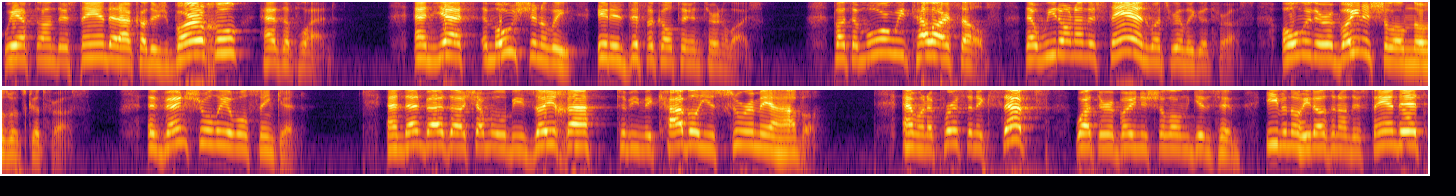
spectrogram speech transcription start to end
We have to understand that HaKadosh Baruch Hu has a plan. And yes, emotionally, it is difficult to internalize. But the more we tell ourselves that we don't understand what's really good for us, only the Ribbono Shel Olam knows what's good for us, eventually it will sink in. And then Be'ezra Hashem will be Zaycha to be Mikabel Yisurim Me'ahava. And when a person accepts what the Ribbono Shel Olam gives him. Even though he doesn't understand it,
